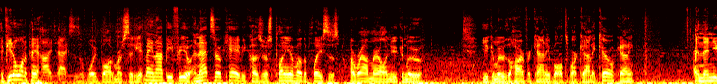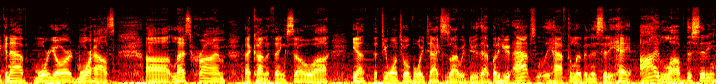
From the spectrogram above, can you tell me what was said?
if you don't want to pay high taxes, avoid Baltimore City. It may not be for you, and that's okay because there's plenty of other places around Maryland you can move. You can move to Harford County, Baltimore County, Carroll County, and then you can have more yard more house uh, less crime that kind of thing. So uh, yeah if you want to avoid taxes I would do that. But if you absolutely have to live in this city hey I love the city.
